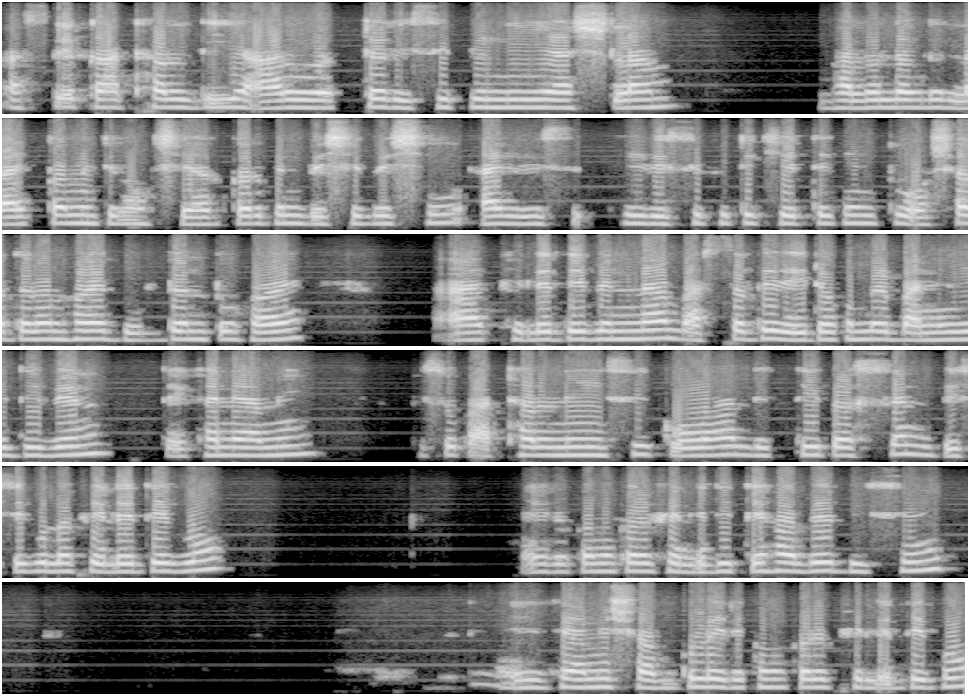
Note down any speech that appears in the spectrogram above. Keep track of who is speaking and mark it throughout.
Speaker 1: আজকে কাঁঠাল দিয়ে আরও একটা রেসিপি নিয়ে আসলাম। ভালো লাগলে লাইক কমেন্ট এবং শেয়ার করবেন বেশি বেশি। আর এই রেসিপিটি খেতে কিন্তু অসাধারণ হয়, দুর্দান্ত হয়। আর ফেলে দেবেন না, বাচ্চাদের এই রকমের বানিয়ে দিবেন। তো এখানে আমি কিছু কাঁঠাল নিয়েছি, কোয়া দেখতেই পাচ্ছেন বিচিগুলো ফেলে দেব। এইরকম করে ফেলে দিতে হবে বিচি এই যে আমি সবগুলো এরকম করে ফেলে দেবো।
